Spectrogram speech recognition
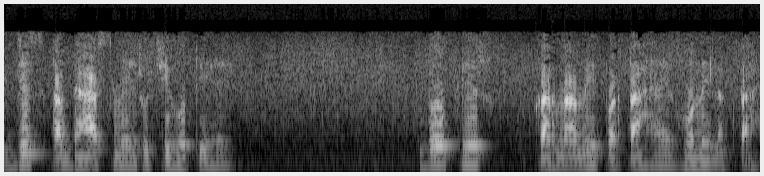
जिस अभ्यास में रुचि होती है, वो फिर करना नहीं पड़ता है, होने लगता है।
